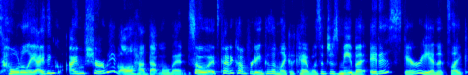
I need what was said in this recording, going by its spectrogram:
Totally. I think I'm sure we've all had that moment. So it's kind of comforting because I'm like, okay, it wasn't just me, but it is scary. And it's like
